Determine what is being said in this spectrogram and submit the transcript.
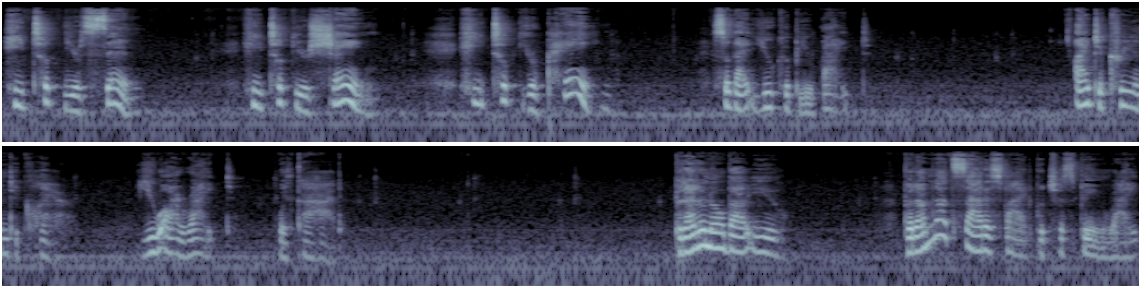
He took your sin he took your shame. He took your pain so that you could be right. I decree and declare you are right with God. But I don't know about you, but I'm not satisfied with just being right.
